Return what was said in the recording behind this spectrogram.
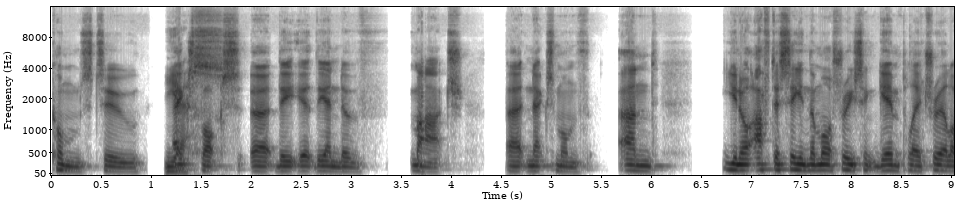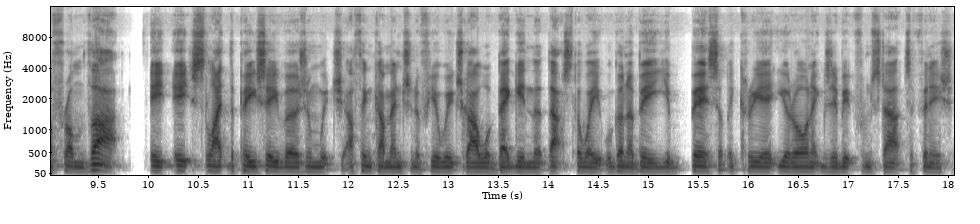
comes to yes Xbox uh, the at the end of March uh, next month, and you know after seeing the most recent gameplay trailer from that, it, it's like the PC version, which I think I mentioned a few weeks ago. I were begging that that's the way it were going to be. You basically create your own exhibit from start to finish,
